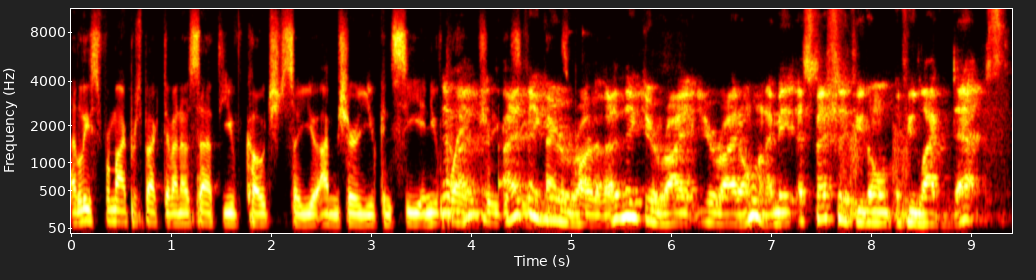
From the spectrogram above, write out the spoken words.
At least from my perspective, I know Seth, you've coached, so you, I'm sure you can see and you've No, played. I, sure you can I think you're right. I think you're right. You're right on. I mean, especially if you don't, if you lack depth.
